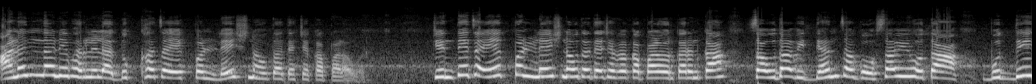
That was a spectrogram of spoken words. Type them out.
आनंदाने भरलेला दुःखाचा एक पण लेश नव्हता त्याच्या कपाळावर. चिंतेचा एक पण लेश नव्हता त्याच्या कपाळावर कारण का? चौदा विद्यांचा गोसावी होता. बुद्धी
